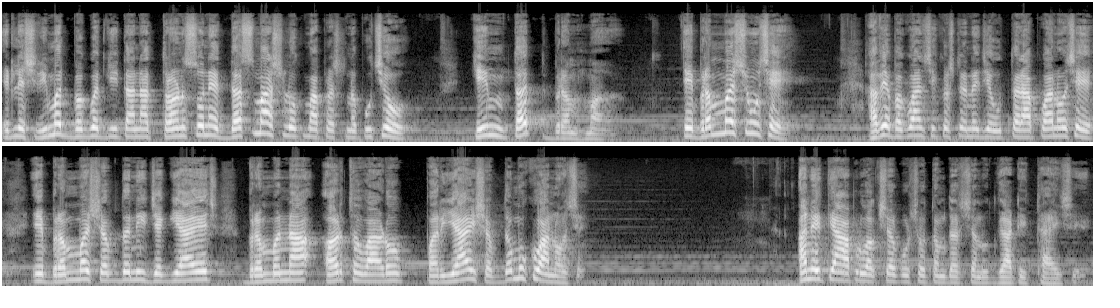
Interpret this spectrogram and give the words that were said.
એટલે શ્રીમદ ભગવદ્ ગીતાના ત્રણસો ને દસમા શ્લોકમાં પ્રશ્ન પૂછ્યો, કિમ તત બ્રહ્મ? એ બ્રહ્મ શું છે? હવે ભગવાન શ્રી કૃષ્ણને જે ઉત્તર આપવાનો છે, એ બ્રહ્મ શબ્દની જગ્યાએ જ બ્રહ્મના અર્થવાળો પર્યાય શબ્દ મૂકવાનો છે. અને ત્યાં આપણું અક્ષર પુરુષોત્તમ દર્શન ઉદ્ઘાટિત થાય છે.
